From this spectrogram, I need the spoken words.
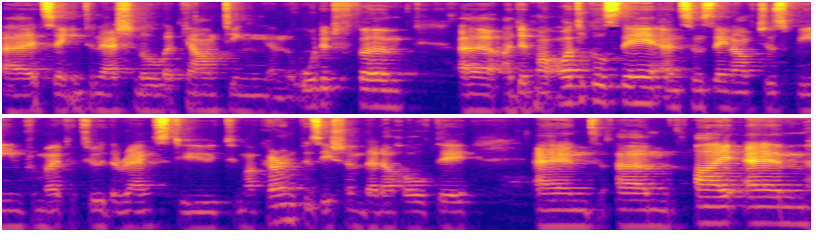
Uh, it's an international accounting and audit firm. Uh, I did my articles there, and since then I've just been promoted through the ranks to to my current position that I hold there. And um, I am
